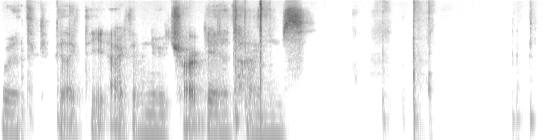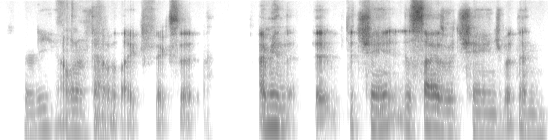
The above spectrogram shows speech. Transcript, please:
Width could be like the active new chart data times 30. I wonder if that would like fix it. I mean, it, the change, the size would change, but then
